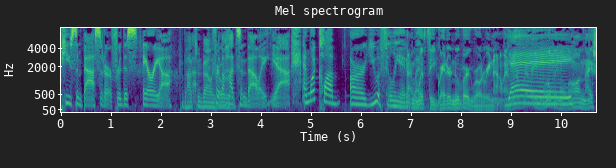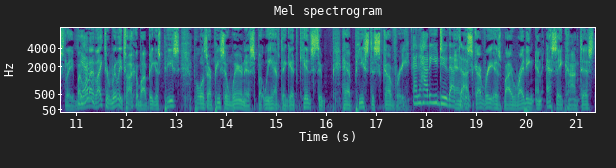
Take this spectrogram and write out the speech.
peace ambassador for this area. For the Hudson uh, Valley For the Hudson Valley, yeah. And what club are you affiliated I'm with? with the Greater Newburgh Rotary now, and Yay. we're really moving along nicely. But Yeah. what I'd like to really talk about, because peace poles are peace awareness, but we have to get kids to have peace discovery. and how do you do that, And Doug? discovery is by writing an essay contest.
